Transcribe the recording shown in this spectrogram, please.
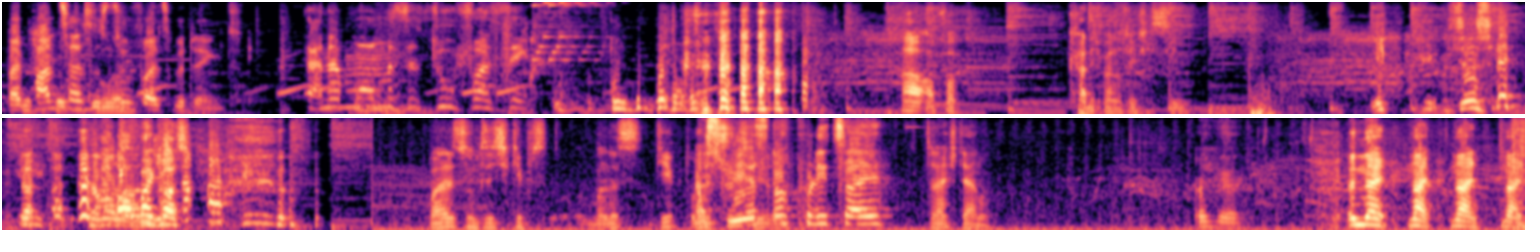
Bei Panzer ist es zufallsbedingt. Deine Mom ist ein Zufallsding. Ah, Opfer. Kann ich mal richtig ziehen. Oh mein Gott. weil es uns nicht gibt, weil es gibt und Hast du jetzt noch Polizei? drei Sterne. Okay. Äh, nein, nein, nein, nein.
